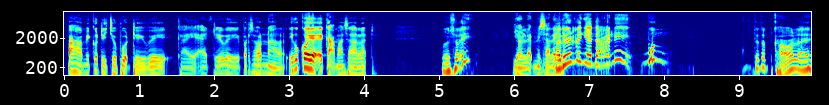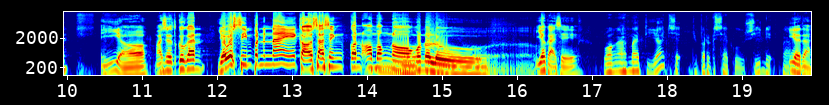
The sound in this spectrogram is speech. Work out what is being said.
paham iku dijupuk dhewe gawe dhewe personal iku koyoke gak masalah deh Maksudnya? ya lek misalnya Tapi kan kenyataannya wong tetap gak oleh. Iya maksudku kan ya wis simpen ae gak usah sing kon omong no Hmm. ngono lho iya gak sih Wong Ahmadiyah di, dipersekusi. Pak. iya ta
